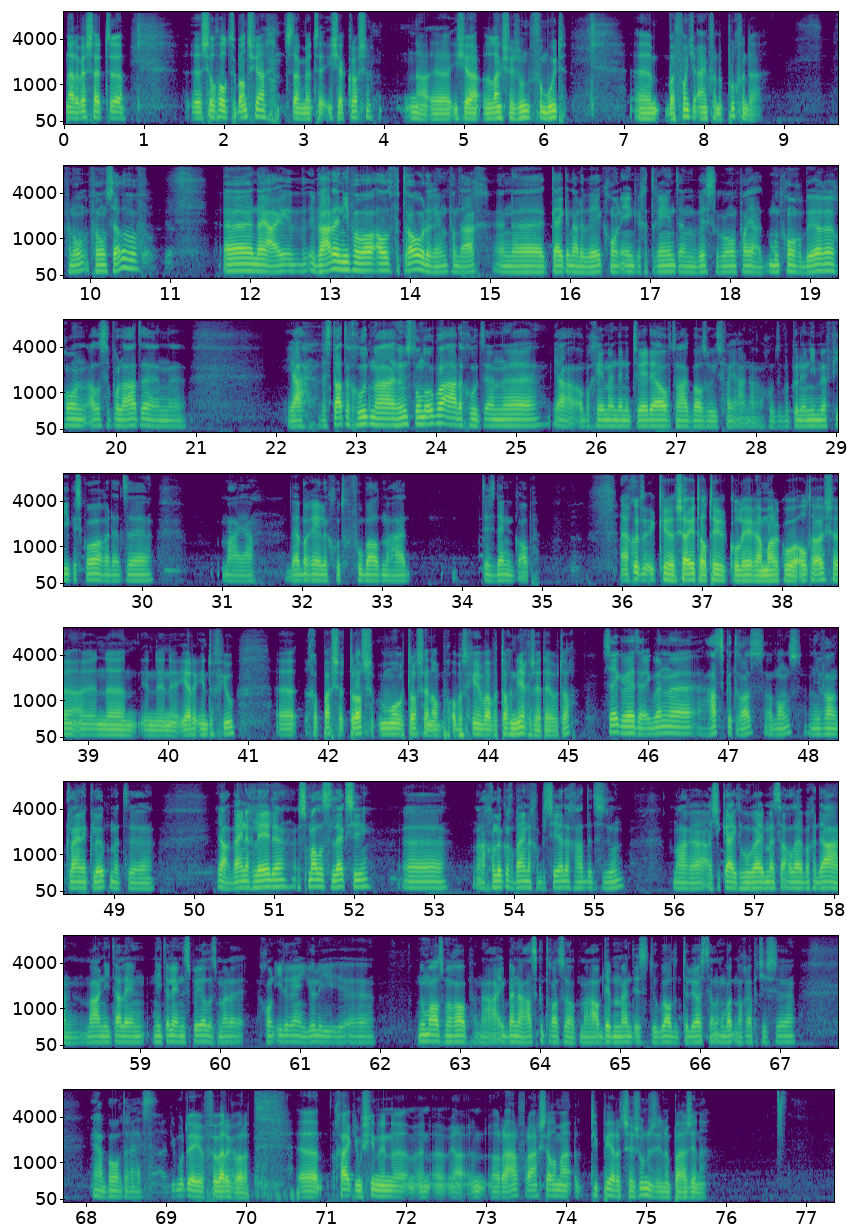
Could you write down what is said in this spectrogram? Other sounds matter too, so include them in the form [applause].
naar de wedstrijd uh, uh, Silval Tubantia sta ik met uh, Isha Krossen. Nou, Isha, lang seizoen, vermoeid. Ehm, wat vond je eigenlijk van de ploeg vandaag? Van, on, van onszelf of? Nou ja, we hadden in ieder geval wel al het vertrouwen erin vandaag. En kijken naar de week, gewoon één keer getraind. En we wisten gewoon van ja, het moet gewoon gebeuren. Gewoon alles ervoor laten. En ja, we starten goed, maar hun stonden ook wel aardig goed. En ja, op een gegeven moment in de tweede helft had ik wel zoiets van ja, nou goed, we kunnen niet meer vier keer scoren. Dat, maar ja, we hebben redelijk goed gevoetbald, maar het is denk ik op. Ja, goed, ik uh, zei het al tegen collega Marco Althuis in, in, in een eerder interview. gepaste trots, we mogen trots zijn op, op hetgeen wat we toch neergezet hebben, toch? Zeker weten, ik ben hartstikke trots op ons. In ieder geval een kleine club met ja, weinig leden, een smalle selectie. nou, gelukkig weinig geblesseerden gehad dit seizoen. Maar als je kijkt hoe wij het met z'n allen hebben gedaan, maar niet alleen, niet alleen de spelers, maar gewoon iedereen, jullie noem alles maar op. Nou, ik ben er hartstikke trots op. Maar op dit moment is het natuurlijk wel de teleurstelling wat nog eventjes uh, ja, bovendrijft. Ja, die moet even verwerkt worden. Uh, ga ik je misschien een, een, een, ja, een, een rare vraag stellen, maar typeer het seizoen eens in een paar zinnen.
